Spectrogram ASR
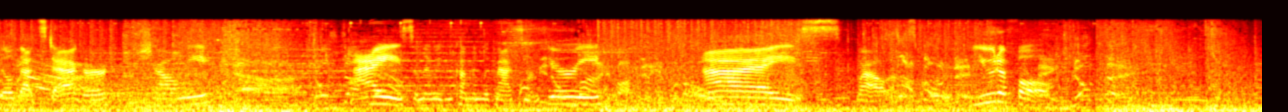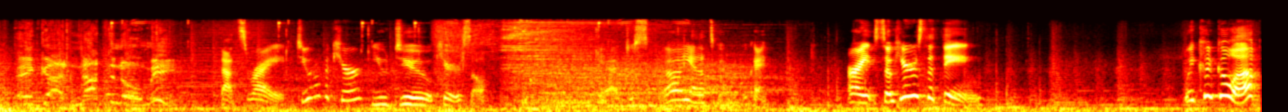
Build that stagger, shall we? Nice, and then come in with maximum fury. Nice. Wow, beautiful. Ain't got nothing on me. That's right. Do you have a cure? You do. Cure yourself. Yeah, just, oh yeah, that's good. Okay. All right, so here's the thing. We could go up.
